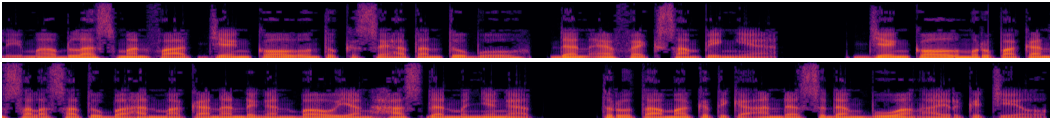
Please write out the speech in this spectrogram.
15 manfaat jengkol untuk kesehatan tubuh dan efek sampingnya. Jengkol merupakan salah satu bahan makanan dengan bau yang khas dan menyengat, terutama ketika Anda sedang buang air kecil.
